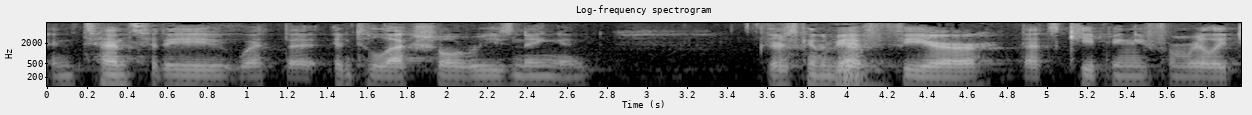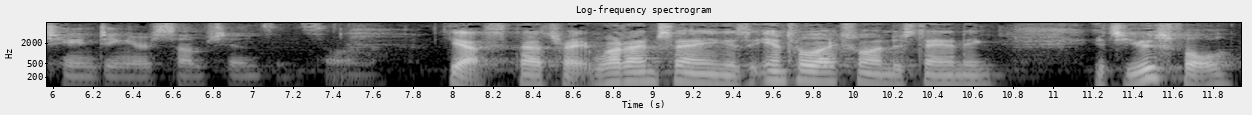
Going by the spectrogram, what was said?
intensity with the intellectual reasoning, and there's going to be Yeah. a fear that's keeping you from really changing your assumptions and so on. Yes, that's right. What I'm saying is intellectual understanding, it's useful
